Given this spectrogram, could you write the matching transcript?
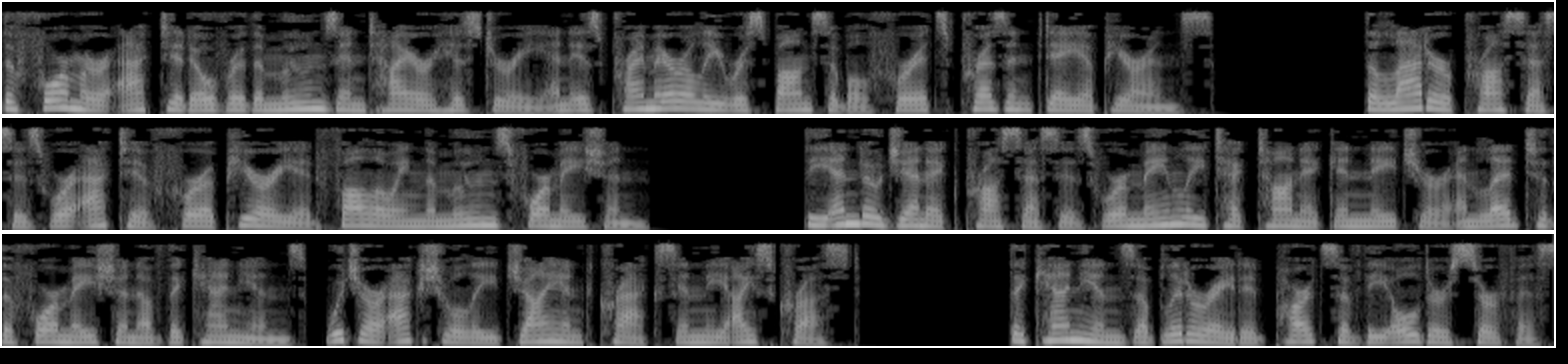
The former acted over the Moon's entire history and is primarily responsible for its present-day appearance. The latter processes were active for a period following the Moon's formation. The endogenic processes were mainly tectonic in nature and led to the formation of the canyons, which are actually giant cracks in the ice crust. The canyons obliterated parts of the older surface.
